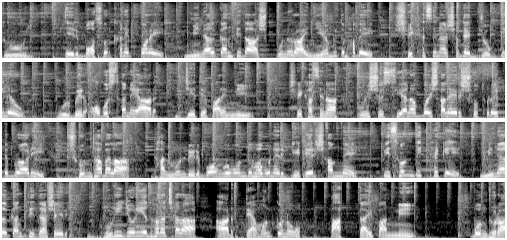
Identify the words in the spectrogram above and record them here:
তুই। এর বছরখানেক পরে মৃণাল কান্তি দাস পুনরায় নিয়মিতভাবে শেখ হাসিনার সাথে যোগ দিলেও পূর্বের অবস্থানে আর যেতে পারেননি। শেখ হাসিনা উনিশশো ছিয়ানব্বই সালের সতেরোই ফেব্রুয়ারি সন্ধ্যাবেলা ধানমন্ডির বঙ্গবন্ধু ভবনের গেটের সামনে পিছন দিক থেকে মৃণাল কান্তি দাসের ভুড়ি জড়িয়ে ধরা ছাড়া আর তেমন কোনো পাত্তাই পাননি। বন্ধুরা,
